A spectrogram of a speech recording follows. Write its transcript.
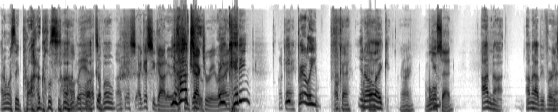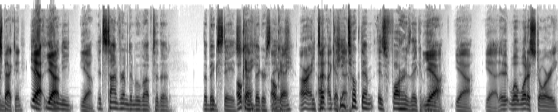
I don't want to say prodigal son, Oh man, that's a, welcome home. I guess I guess you got it. You It's a have trajectory, to. right? Are you kidding? He Okay. barely. Okay. You know, Okay. like all right. I'm a little You- sad. I'm not. I'm happy for him. Expected. Yeah. Yeah. He need- Yeah. it's time for him to move up to the the big stage. Okay. the bigger stage. Okay. All right. He took, I, I get he that. took them as far as they can. go. yeah. Yeah. Yeah. It- well, what a story.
